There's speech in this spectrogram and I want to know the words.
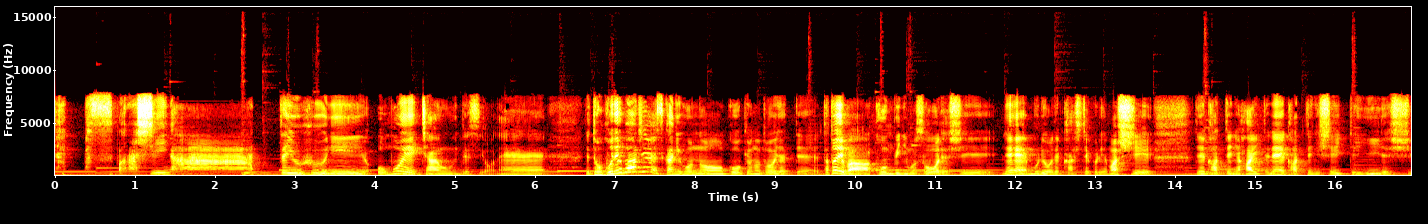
やっぱ素晴らしいなっていうふうに思えちゃうんですよね。でどこでもあるじゃないですか日本の公共のトイレって。例えばコンビニもそうですし、ね、無料で貸してくれますしで勝手に入ってね勝手にしていっていいですし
